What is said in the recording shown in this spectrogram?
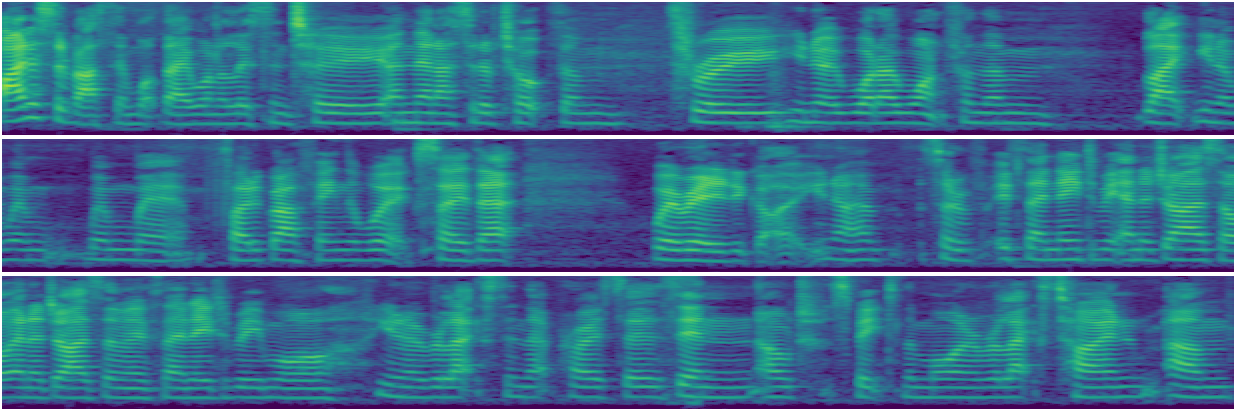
i just sort of ask them what they want to listen to and then i sort of talk them through you know what i want from them like you know when when we're photographing the work so that we're ready to go. You know, sort of if they need to be energized, I'll energize them. If they need to be more, you know, relaxed in that process, then I'll speak to them more in a relaxed tone. Um,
